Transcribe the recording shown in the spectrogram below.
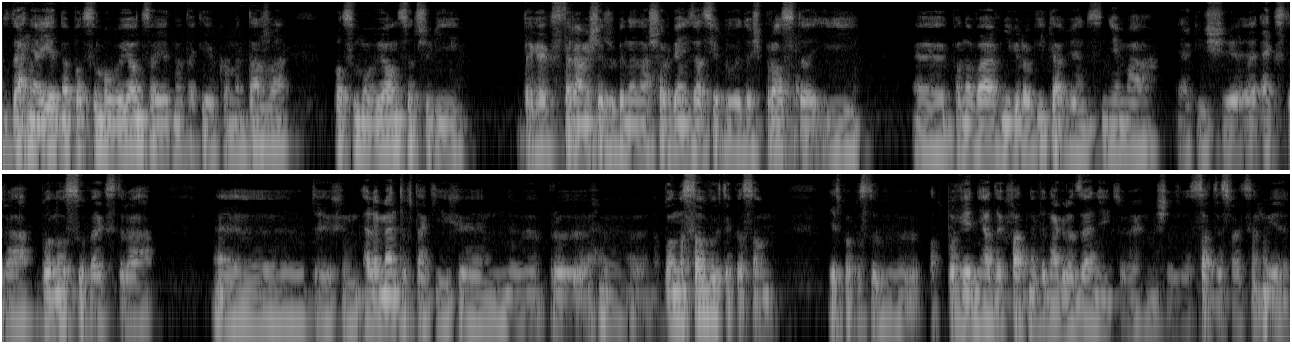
zdania, jedno podsumowujące, jedno takiego komentarza podsumowujące, czyli tak jak staramy się, żeby nasze organizacje były dość proste i panowała w nich logika, więc nie ma jakichś e, ekstra bonusów, ekstra e, tych elementów takich no, bonusowych, tylko są, jest po prostu odpowiednie, adekwatne wynagrodzenie, które myślę, że satysfakcjonuje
